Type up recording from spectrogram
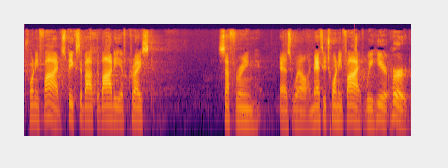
25 speaks about the body of Christ suffering as well. In Matthew 25, we hear, heard,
